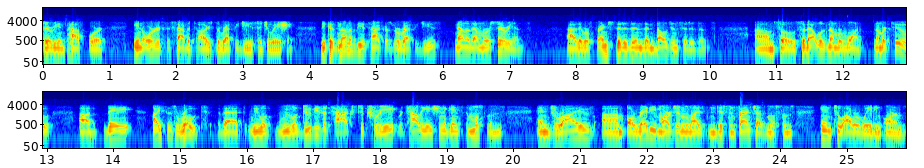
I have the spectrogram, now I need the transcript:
Syrian passport, in order to sabotage the refugee situation, because none of the attackers were refugees, none of them were Syrians. Uh, they were French citizens and Belgian citizens. Um, so, so that was number one. Number two, uh, they ISIS wrote that we will we will do these attacks to create retaliation against the Muslims and drive um, already marginalized and disenfranchised Muslims into our waiting arms.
